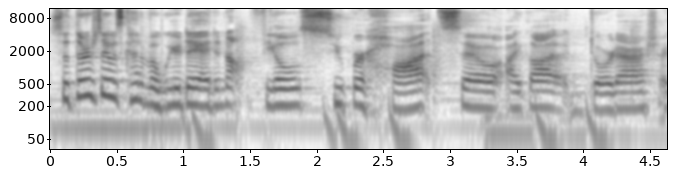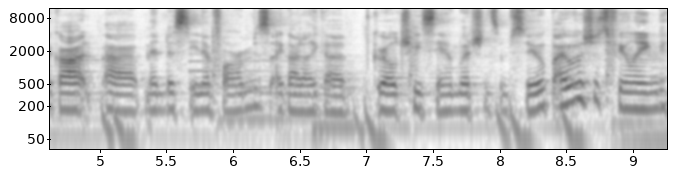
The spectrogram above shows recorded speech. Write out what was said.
So Thursday was kind of a weird day. I did not feel super hot, so I got DoorDash. I got uh, Mendocino Farms. I got like a grilled cheese sandwich and some soup. I was just feeling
